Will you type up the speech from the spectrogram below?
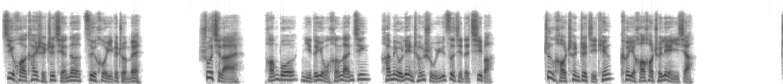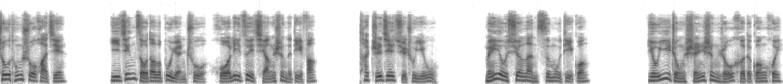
计划开始之前的最后一个准备。说起来，庞博，你的永恒蓝晶还没有练成属于自己的气吧？正好趁这几天可以好好锤炼一下。周通说话间，已经走到了不远处火力最强盛的地方。他直接取出一物，没有绚烂刺目地光，有一种神圣柔和的光辉，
